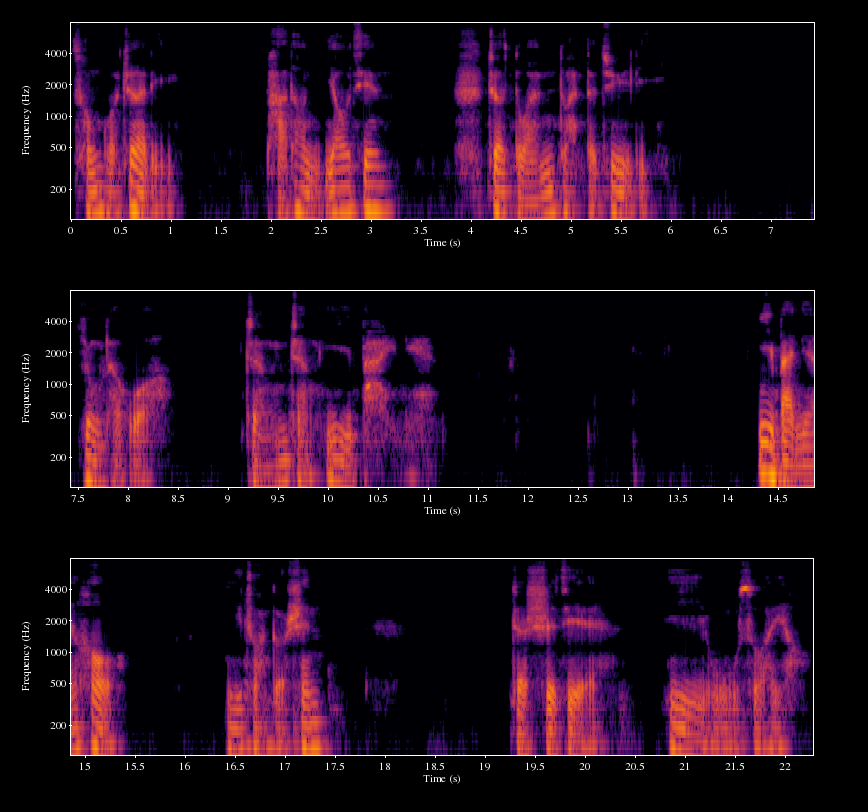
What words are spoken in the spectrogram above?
从我这里爬到你腰间。这短短的距离，用了我整整一百年。一百年后，你转个身，这世界一无所有，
